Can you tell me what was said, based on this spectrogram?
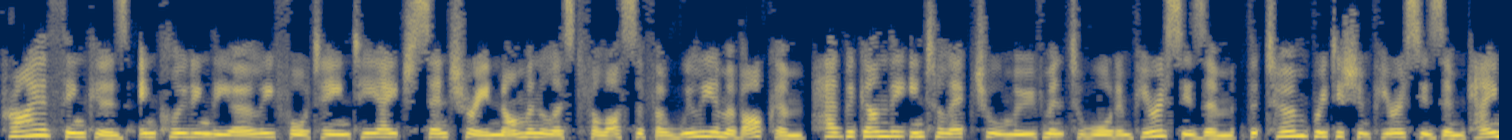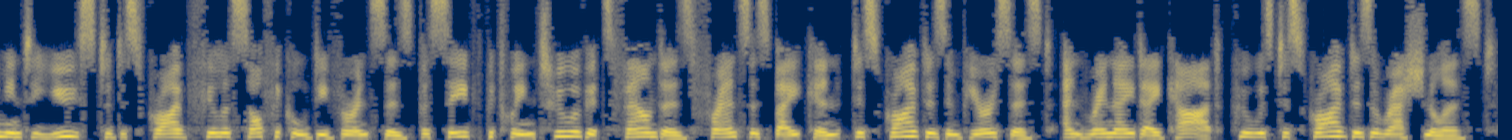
Prior thinkers, including the early 14th century nominalist philosopher William of Ockham, had begun the intellectual movement toward empiricism. The term British empiricism came into use to describe philosophical differences perceived between two of its founders Francis Bacon, described as empiricist, and René Descartes, who was described as a rationalist.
